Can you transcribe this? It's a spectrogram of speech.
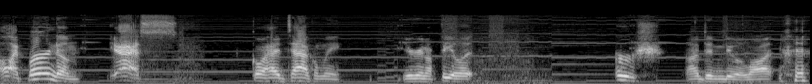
Oh, I burned him. Yes! Go ahead, tackle me. You're gonna feel it. Ursh. I didn't do a lot.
